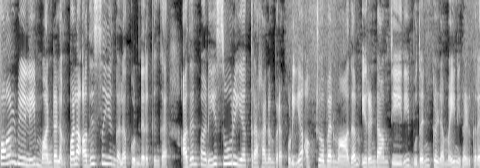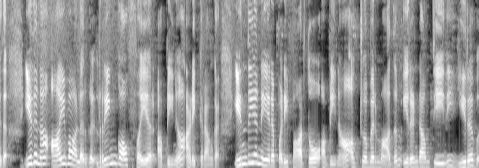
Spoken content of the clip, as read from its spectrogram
பால்வேலி மண்டலம் பல அதிசயங்களை கொண்டிருக்குங்க. அதன்படி சூரிய கிரகணம் வரக்கூடிய அக்டோபர் மாதம் மாதம் இரண்டாம் தேதி புதன்கிழமை நிகழ்கிறது. இதனை ஆய்வாளர்கள் ரிங் ஆஃப் ஃபயர் அப்படின்னு அழைக்கிறாங்க. இந்திய நேரப்படி பார்த்தோம் அப்படின்னா அக்டோபர் மாதம் இரண்டாம் தேதி இரவு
